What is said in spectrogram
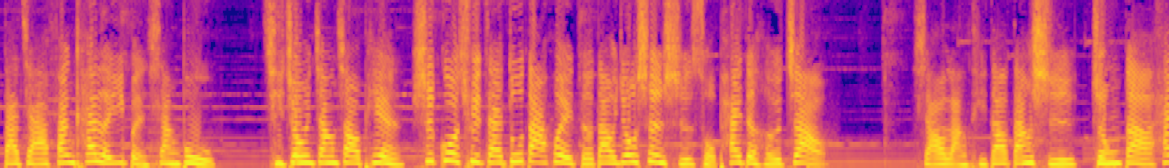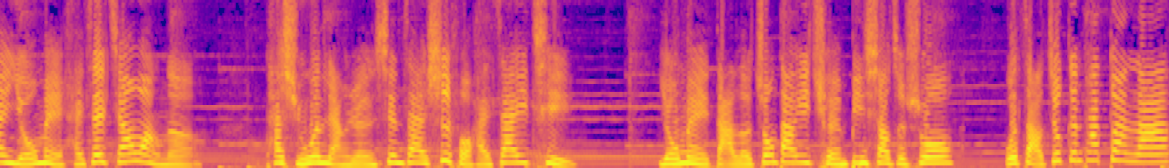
大家翻开了一本相簿，其中一张照片是过去在都大会得到优胜时所拍的合照。小五郎提到当时中道和由美还在交往呢，他询问两人现在是否还在一起。由美打了中道一拳，并笑着说：“我早就跟他断啦。”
